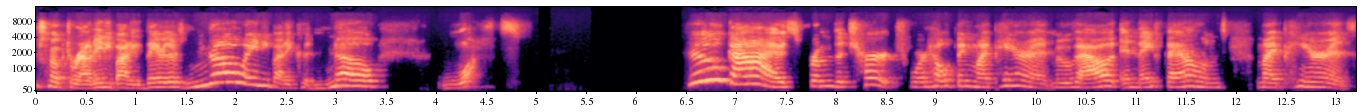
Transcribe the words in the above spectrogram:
smoked around anybody there. There's no anybody could know what. Two guys from the church were helping my parent move out, and they found my parents'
